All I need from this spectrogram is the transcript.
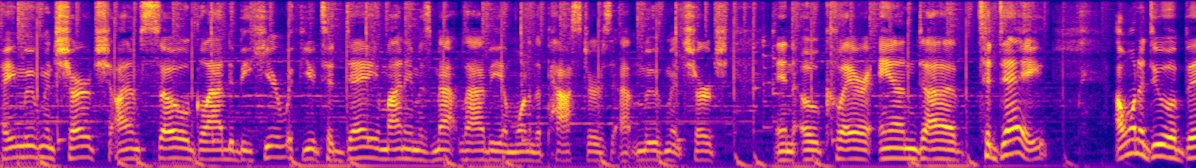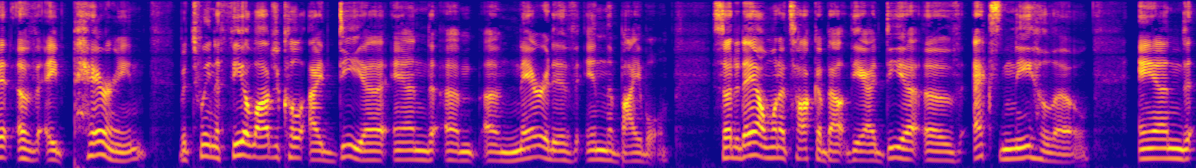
Hey, Movement Church. I am so glad to be here with you today. My name is Matt Labby. I'm one of the pastors at Movement Church in Eau Claire. And uh, today, I want to do a bit of a pairing between a theological idea and um, a narrative in the Bible. So today, I want to talk about the idea of ex nihilo and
